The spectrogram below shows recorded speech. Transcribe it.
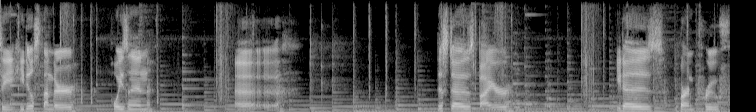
see, he deals thunder, poison, uh, this does fire, he does burn proof,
